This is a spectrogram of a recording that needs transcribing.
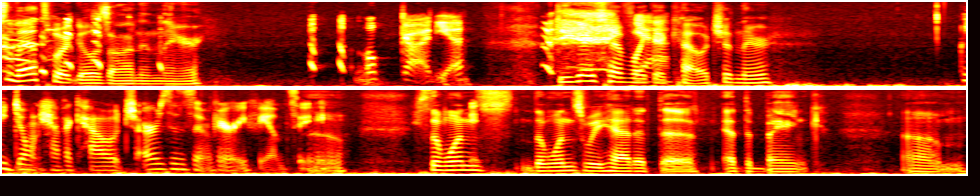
So that's what goes on in there. oh God, yeah. Do you guys have like Yeah. a couch in there? We don't have a couch. Ours isn't very fancy. No. It's the ones the ones we had at the at the bank. Um,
